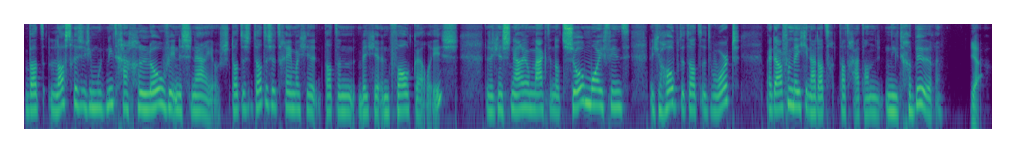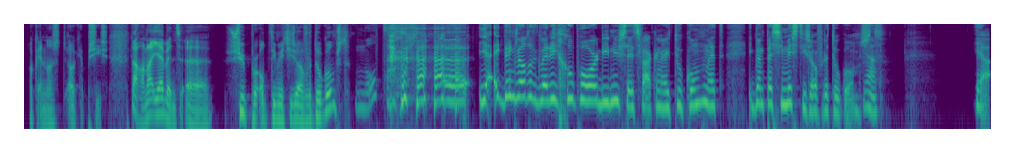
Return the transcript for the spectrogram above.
wat lastig is, is je moet niet gaan geloven in de scenario's. Dat is, dat is hetgeen wat, je, wat een beetje een valkuil is. Dus dat je een scenario maakt en dat zo mooi vindt dat je hoopt dat dat het wordt. Maar daarvan weet je, nou, dat, dat gaat dan niet gebeuren. Ja, oké, en dan is het, oké, precies. Nou, Hanna, jij bent eh, super optimistisch over de toekomst. Not. Eh, ja, ik denk wel dat ik bij die groep hoor die nu steeds vaker naar je toe komt met... Ik ben pessimistisch over de toekomst. Ja. Ja,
